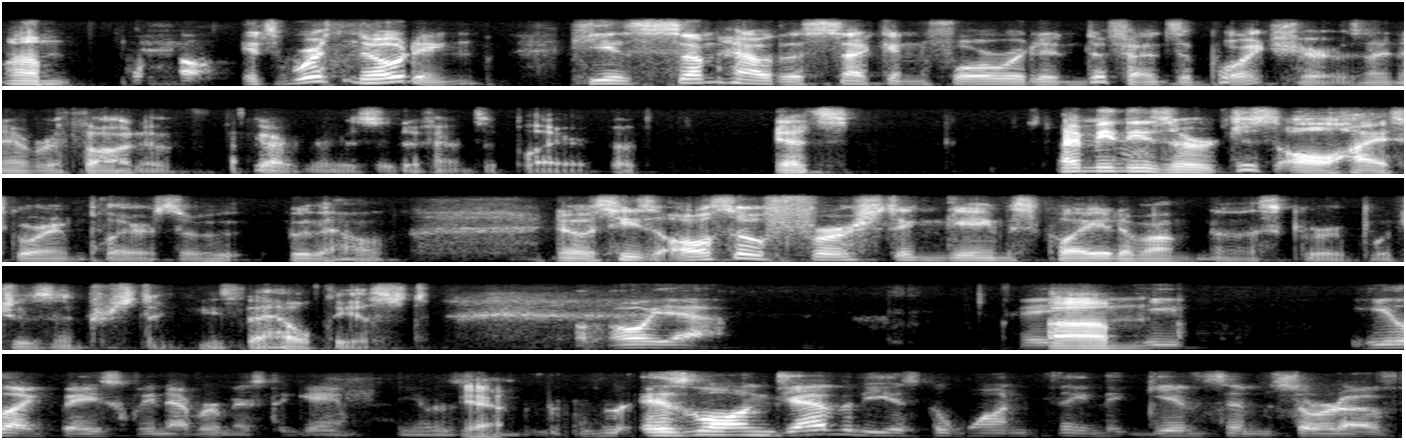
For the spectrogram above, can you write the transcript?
Um, it's worth noting he is somehow the second forward in defensive point shares. I never thought of Gartner as a defensive player, but it's. I mean, these are just all high scoring players, so who, who the hell knows? He's also first in games played among this group, which is interesting. He's the healthiest. Oh yeah. He, um, he he like basically never missed a game. He was yeah. his longevity is the one thing that gives him sort of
